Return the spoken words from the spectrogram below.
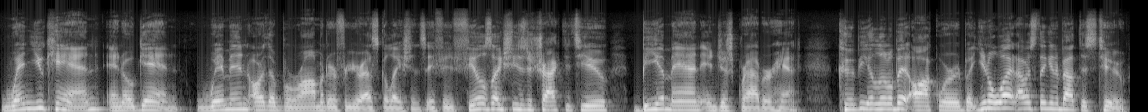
When you can, and again, women are the barometer for your escalations. If it feels like she's attracted to you, be a man and just grab her hand. Could be a little bit awkward, but you know what? I was thinking about this too.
